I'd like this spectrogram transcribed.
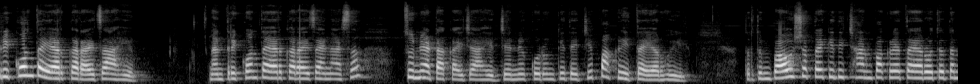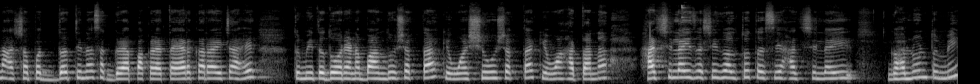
त्रिकोण तयार करायचा आहे. आणि त्रिकोण तयार करायचा आहे ना असं चुन्या टाकायच्या आहेत जेणेकरून की त्याची पाकळी तयार होईल. तर तुम्ही पाहू शकता किती छान पाकळ्या तयार होतात आणि अशा पद्धतीनं सगळ्या पाकळ्या तयार करायच्या आहेत. तुम्ही इथं दोऱ्यानं बांधू शकता किंवा शिवू शकता किंवा हातानं हातशिलाई जशी घालतो तशी हातशिलाई घालून तुम्ही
